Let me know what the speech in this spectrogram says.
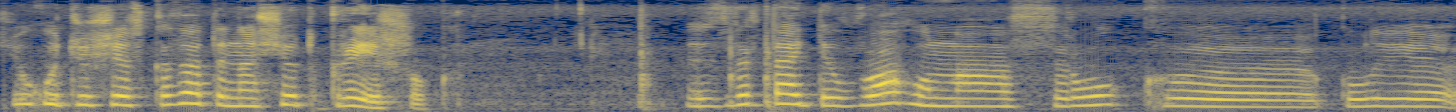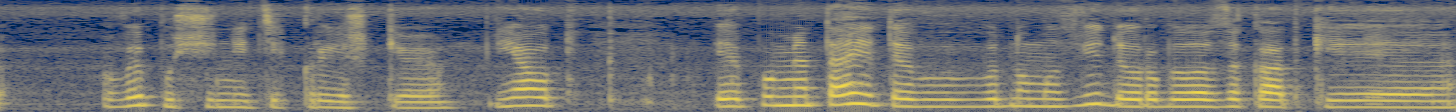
Що хочу ще сказати насчет кришок. Звертайте увагу на срок, е, коли випущені ці кришки. Я от е, пам'ятаєте, в одному з відео робила закатки е,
